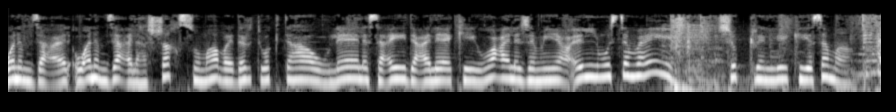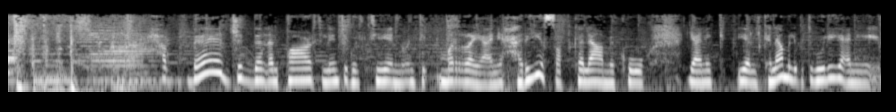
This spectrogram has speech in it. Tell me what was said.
وأنا مزعل وأنا مزعل هالشخص وما بادرت وقتها وليلة سعيدة عليكي وعلى جميع المستمعين. شكرا لك يا سما. حبيت جدا البارت اللي أنت قلتيه إنه أنت مرة يعني حريصة في كلامك ويعني يعني الكلام اللي بتقوليه يعني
